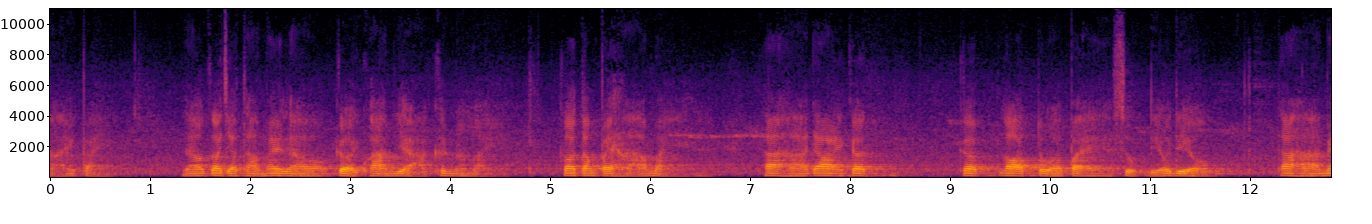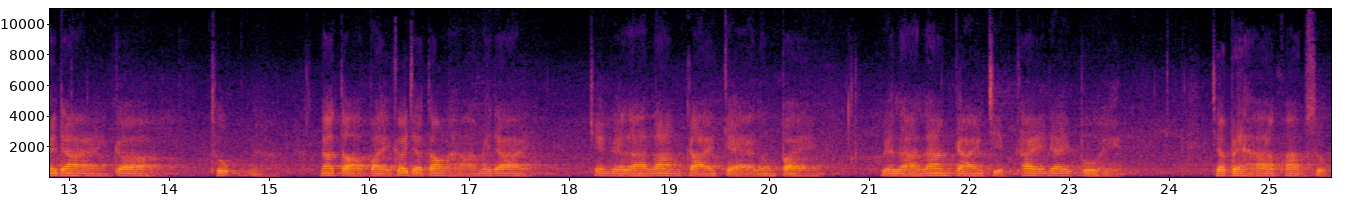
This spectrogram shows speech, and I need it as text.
หายไป แล้วก็จะทำให้เราเกิดความอยากขึ้นมาใหม่ ก็ต้องไปหาใหม่ ถ้าหาได้ก็ก็รอดตัวไปสุขเดียวเดียว ถ้าหาไม่ได้ก็ทุกข์แล้วต่อไปก็จะต้องหาไม่ได้ ช่นเวลาร่างกายแก่ลงไป เวลาร่างกายเจ็บไข้ได้ป่วย จะไปหาความสุข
